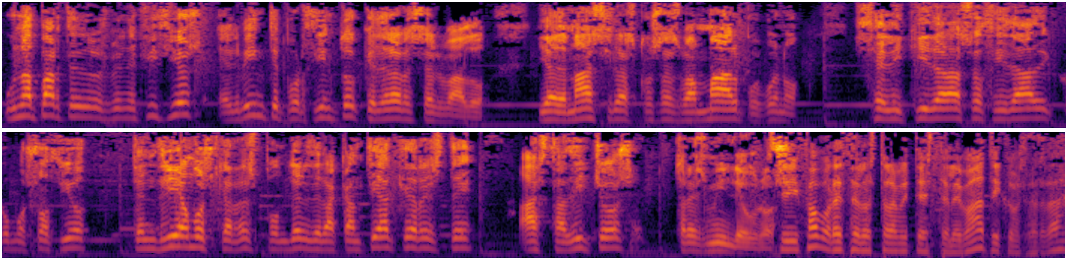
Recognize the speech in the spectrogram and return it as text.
una parte de los beneficios, el 20%, quedará reservado. Y además, si las cosas van mal, pues bueno, se liquida la sociedad y como socio tendríamos que responder de la cantidad que reste hasta dichos 3.000 euros. Sí, favorece los trámites telemáticos, ¿verdad?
